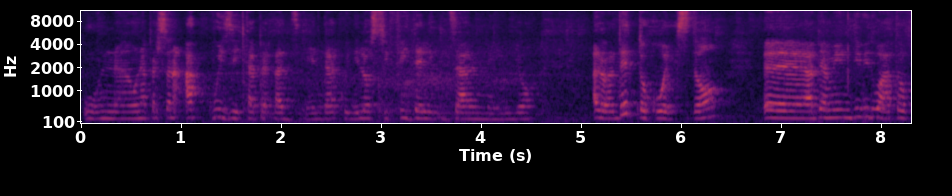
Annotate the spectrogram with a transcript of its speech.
un, una persona acquisita per l'azienda, quindi lo si fidelizza al meglio. Allora, detto questo, eh, abbiamo individuato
